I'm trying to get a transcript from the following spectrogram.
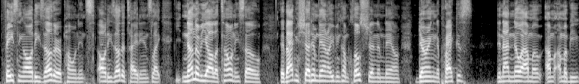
facing all these other opponents, all these other tight ends. Like none of y'all are Tony, so if I can shut him down or even come close to shutting him down during the practice, then I know I'm a, I'm, I'm gonna be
